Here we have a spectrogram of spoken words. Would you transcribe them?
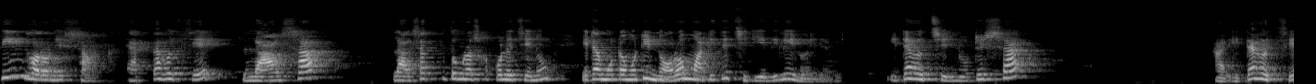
তিন ধরনের শাক। একটা হচ্ছে লাল শাক লাল শাক তো তোমরা সকলে চেনো। এটা মোটামুটি নরম মাটিতে ছিটিয়ে দিলেই হয়ে যাবে। এটা হচ্ছে নোটের শাক আর এটা হচ্ছে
